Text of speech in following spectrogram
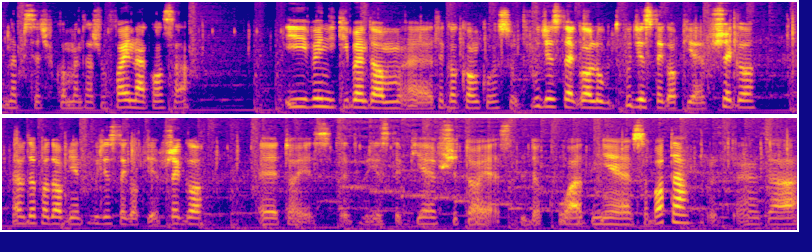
napisać w komentarzu fajna kosa. I wyniki będą e, tego konkursu 20 lub 21. Prawdopodobnie 21 e, to jest 21 to jest dokładnie sobota. E, za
